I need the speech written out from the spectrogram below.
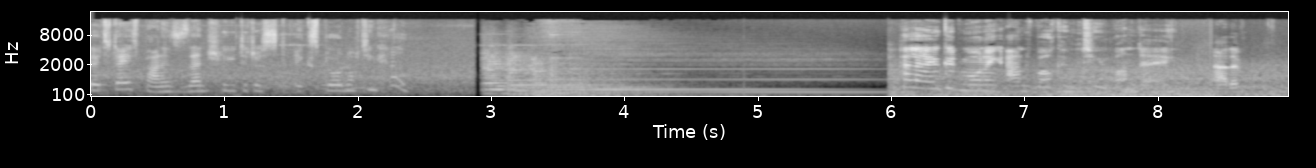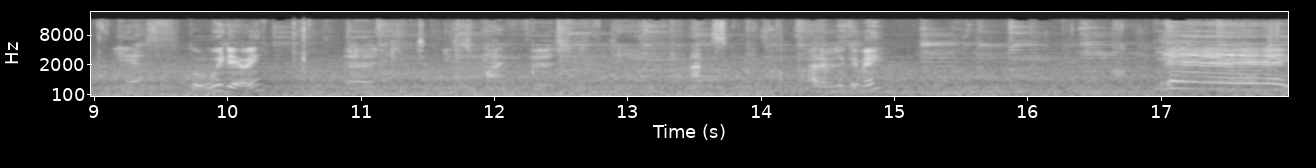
So today's plan is essentially to just explore Notting Hill. Hello, good morning and welcome to Monday. Adam, Yes, what are we doing? uh, it is my first day at school. Adam, look at me. Yay!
